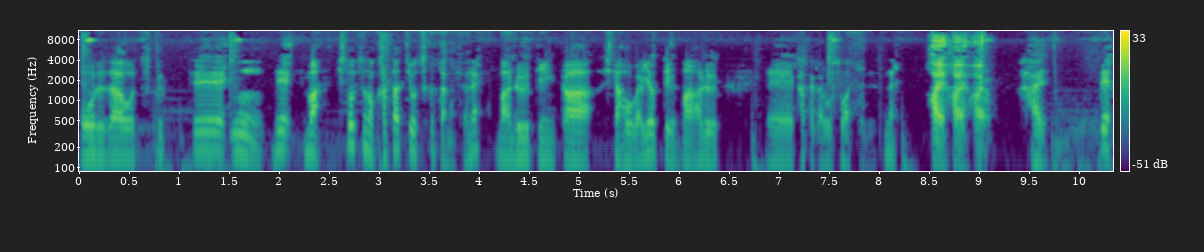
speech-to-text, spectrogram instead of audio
フォルダを作って、うん。で、まあ、一つの形を作ったんですよね。まあ、ルーティン化した方がいいよっていう、まあ、ある、えー方から教わってですね。はいはいはい。はい。で、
